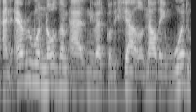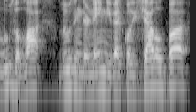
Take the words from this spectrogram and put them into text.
and everyone knows them as Nivel Codiciado. Now they would lose a lot losing their name Nivel Codiciado but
